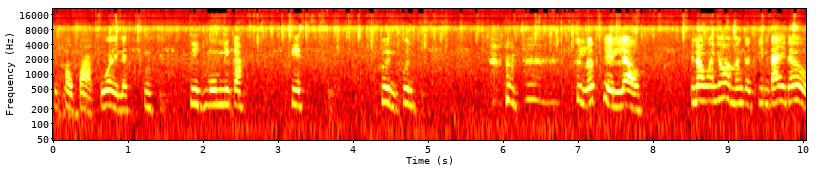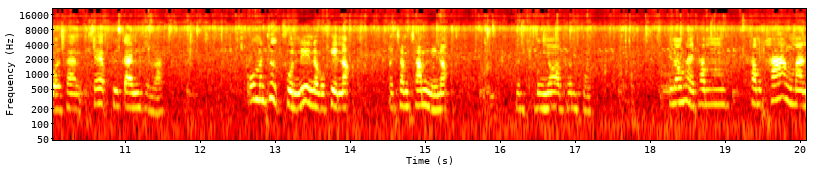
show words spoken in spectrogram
จะเข้าปากกล้วยเลยอืมนี่มุมนี้กะนี่ขึ้นขึ้น ขึ้นรถเข็นแล้ว พี่น้องว่ายอดมันก็กินได้เด้อว่าซันแซ่บคือกันเห็นปะโอ้มันถึกฝนนี่นะบุเคนเนาะมันช่ำๆนี่เนาะนี่เบึงยอดเพิ่มพูพี่น้องให้ทำทำข้างมัน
